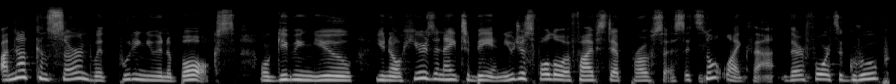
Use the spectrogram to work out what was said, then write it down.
i'm not concerned with putting you in a box or giving you you know here's an a to b and you just follow a five step process it's not like that therefore it's a group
